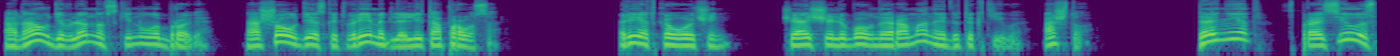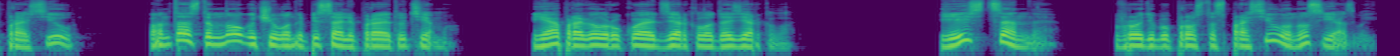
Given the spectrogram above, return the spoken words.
Она удивленно вскинула брови. Нашел, дескать, время для литопроса. «Редко очень. Чаще любовные романы и детективы. А что?» «Да нет, спросил и спросил. Фантасты много чего написали про эту тему». Я провел рукой от зеркала до зеркала. «Есть ценное?» Вроде бы просто спросила, но с язвой.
